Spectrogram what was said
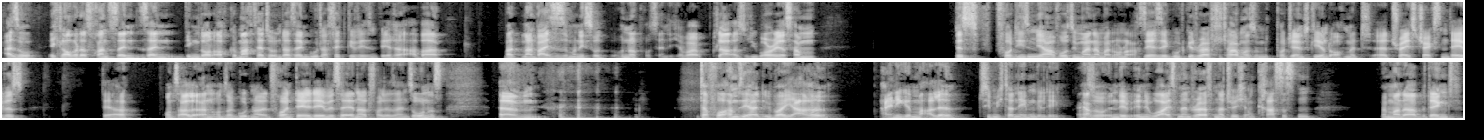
also ich glaube, dass Franz sein, sein Ding dort auch gemacht hätte und dass er ein guter Fit gewesen wäre, aber man, man weiß es immer nicht so hundertprozentig. Aber klar, also die Warriors haben bis vor diesem Jahr, wo sie meiner Meinung nach sehr, sehr gut gedraftet haben, also mit Podjemski und auch mit äh, Trace Jackson Davis, der uns alle an unseren guten alten Freund Dale Davis erinnert, weil er sein Sohn ist. Ähm, davor haben sie halt über Jahre einige Male ziemlich daneben gelegen. Ja. Also in dem, in dem Wiseman Draft natürlich am krassesten, wenn man da bedenkt,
